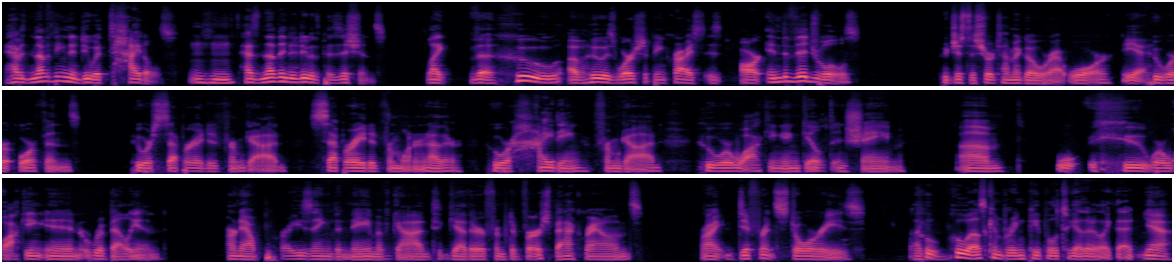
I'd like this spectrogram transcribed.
has nothing to do with titles. Mm-hmm. Has nothing to do with positions. Like the who of who is worshiping Christ is are individuals who just a short time ago were at war, yeah who were orphans, who were separated from God, separated from one another, who were hiding from God, who were walking in guilt and shame, um, w- who were walking in rebellion, are now praising the name of God together from diverse backgrounds, right? Different stories. Like, who who else can bring people together like that yeah,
